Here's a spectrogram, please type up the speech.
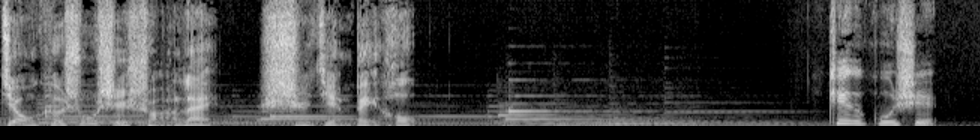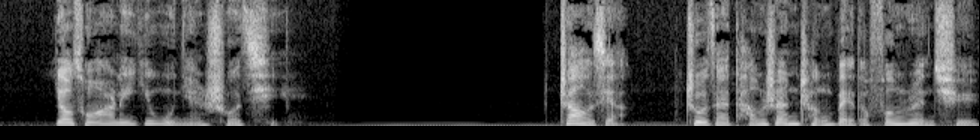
教科书式耍赖事件背后，这个故事要从二零一五年说起。赵家住在唐山城北的丰润区，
